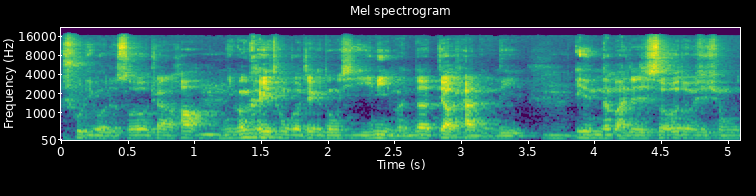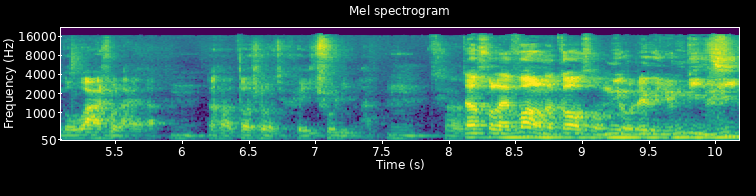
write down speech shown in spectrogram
处理我的所有账号，嗯你们可以通过这个东西，以你们的调查能力，嗯一定能把这些所有东西全部都挖出来的，嗯啊，到时候就可以处理了。嗯嗯，但后来忘了告诉我们有这个云笔记。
